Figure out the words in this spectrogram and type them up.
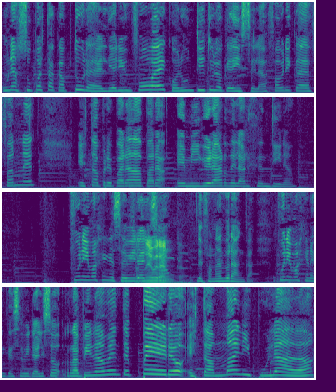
una supuesta captura del diario Infobae con un título que dice la fábrica de Fernet está preparada para emigrar de la Argentina. Fue una imagen que se De viralizó Branca. de Fernet Branca. Fue una imagen en que se viralizó rápidamente, pero está manipulada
